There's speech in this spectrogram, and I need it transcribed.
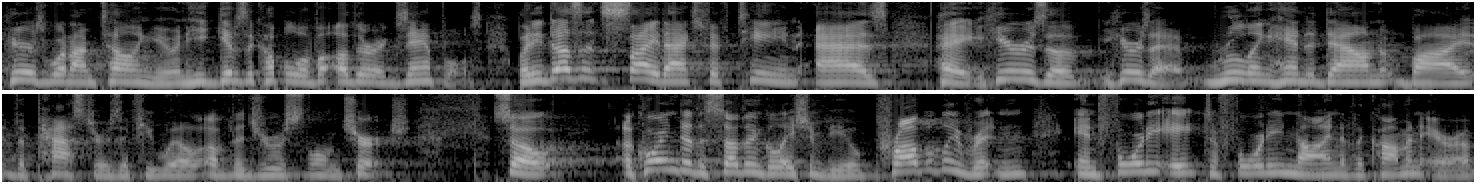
here's what I'm telling you. And he gives a couple of other examples. But he doesn't cite Acts 15 as, hey, here's a, here's a ruling handed down by the pastors, if you will, of the Jerusalem church. So, according to the Southern Galatian view, probably written in 48 to 49 of the Common Era,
